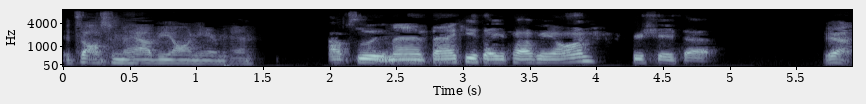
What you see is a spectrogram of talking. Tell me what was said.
it's awesome to have you on here, man. Absolutely, man. Thank you. Thank you for having me on. Appreciate that. Yeah.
